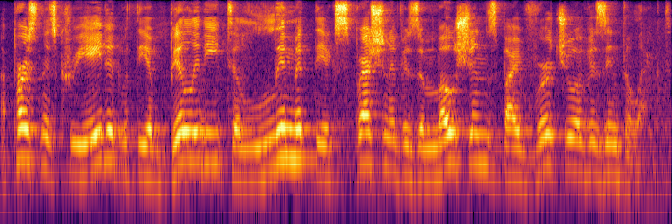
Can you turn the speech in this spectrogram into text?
A person is created with the ability to limit the expression of his emotions by virtue of his intellect.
